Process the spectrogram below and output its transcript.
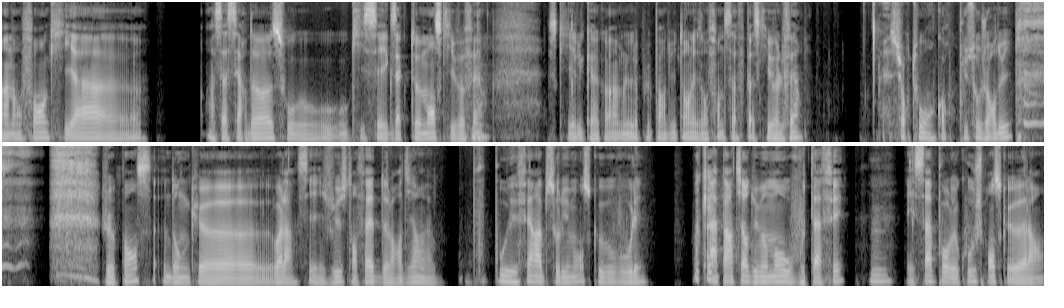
un enfant qui a euh, un sacerdoce ou, ou qui sait exactement ce qu'il veut faire. Ce qui est le cas quand même la plupart du temps, les enfants ne savent pas ce qu'ils veulent faire. Surtout encore plus aujourd'hui, je pense. Donc voilà, c'est juste en fait de leur dire, vous pouvez faire absolument ce que vous voulez. Ok. À partir du moment où vous taffez, Mm. et ça, pour le coup, je pense que, alors,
